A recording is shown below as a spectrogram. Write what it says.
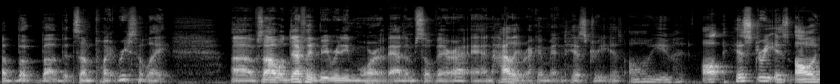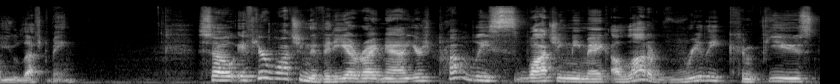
a BookBub at some point recently. Uh, so I will definitely be reading more of Adam Silvera and highly recommend History is all you all History is all you left me. So, if you're watching the video right now, you're probably watching me make a lot of really confused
